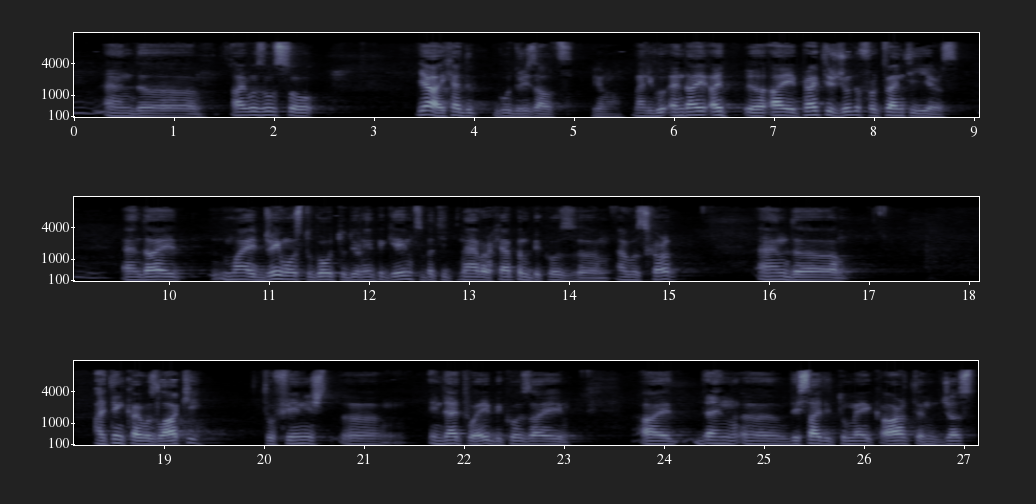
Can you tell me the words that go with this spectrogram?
mm -hmm. and uh, I was also yeah, I had good results, you know, many good. And I, I, uh, I practiced judo for 20 years. Mm. And I, my dream was to go to the Olympic Games, but it never happened because um, I was hurt. And uh, I think I was lucky to finish uh, in that way because I, I then uh, decided to make art and just,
